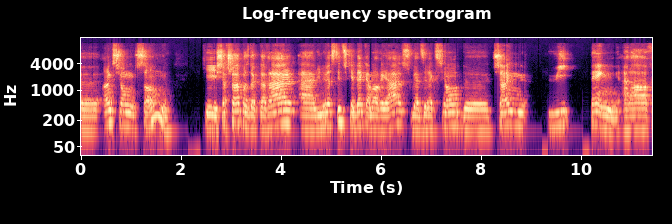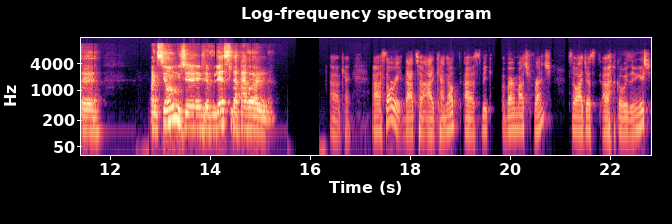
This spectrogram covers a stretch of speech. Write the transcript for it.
euh, Ang Xiong Song, qui est chercheur postdoctoral à l'Université du Québec à Montréal sous la direction de Chang Hui Peng. Alors, euh, Xiong, je, je, vous laisse la parole. Okay. Uh, sorry that uh, I cannot uh, speak very much French, so I just uh, go with English.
